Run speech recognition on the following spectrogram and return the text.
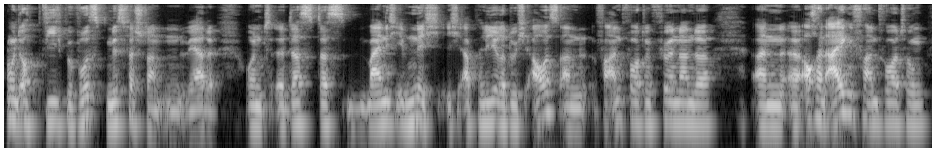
und auch wie ich bewusst missverstanden werde. Und äh, das, das meine ich eben nicht. Ich appelliere durchaus an Verantwortung füreinander, an äh, auch an Eigenverantwortung,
